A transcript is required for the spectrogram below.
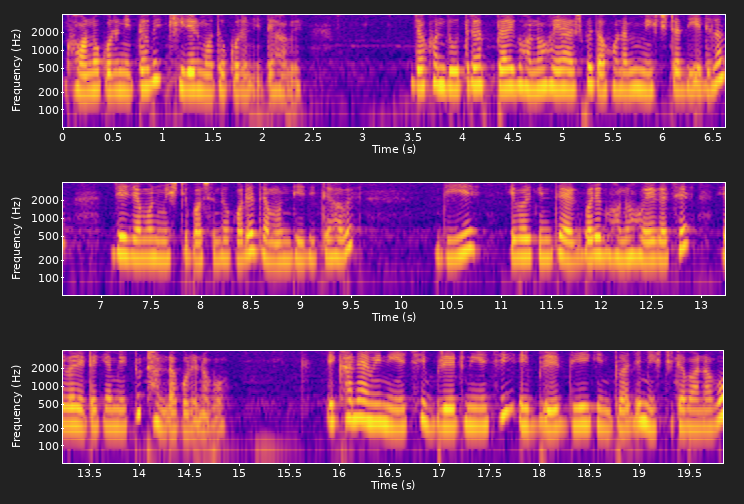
ঘন করে নিতে হবে, ক্ষীরের মতো করে নিতে হবে। যখন দুধটা প্রায় ঘন হয়ে আসবে, তখন আমি মিষ্টিটা দিয়ে দিলাম। যে যেমন মিষ্টি পছন্দ করে, তেমন দিয়ে দিতে হবে। দিয়ে এবার কিন্তু একবারে ঘন হয়ে গেছে। এবার এটাকে আমি একটু ঠান্ডা করে নেব। এখানে আমি নিয়েছি ব্রেড নিয়েছি। এই ব্রেড দিয়েই কিন্তু আজ মিষ্টিটা বানাবো।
